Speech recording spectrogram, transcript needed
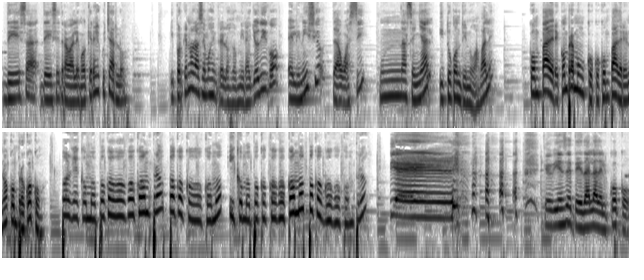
de, esa, de ese trabalengua. ¿Quieres escucharlo? ¿Y por qué no lo hacemos entre los dos? Mira, yo digo el inicio, te hago así, una señal y tú continúas, ¿vale? Compadre, cómprame un coco, compadre, no compro coco. Porque como poco coco compro, poco coco como. Y como poco coco como, poco coco compro. ¡Bien! Qué bien se te da la del coco.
